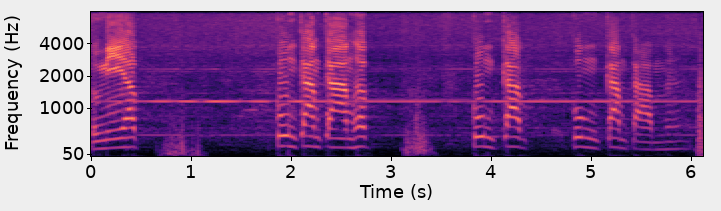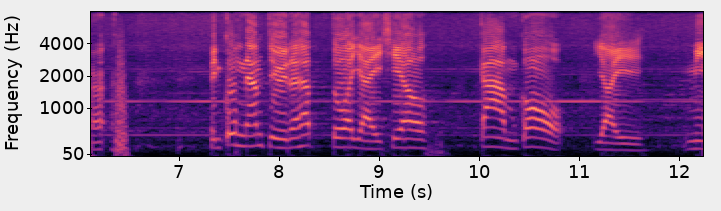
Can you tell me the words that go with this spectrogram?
ตรงนี้ครับ กุ้งกล้ามกามครับ กุ้งกล้ามกุ้งกล้ามกามนะฮะเป็นกุ้งน้ำจืดนะครับ ตัวใหญ่เชียวกล้ามก็ใหญ่มี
